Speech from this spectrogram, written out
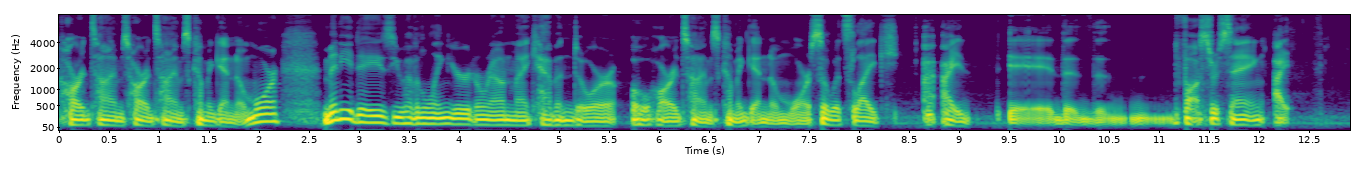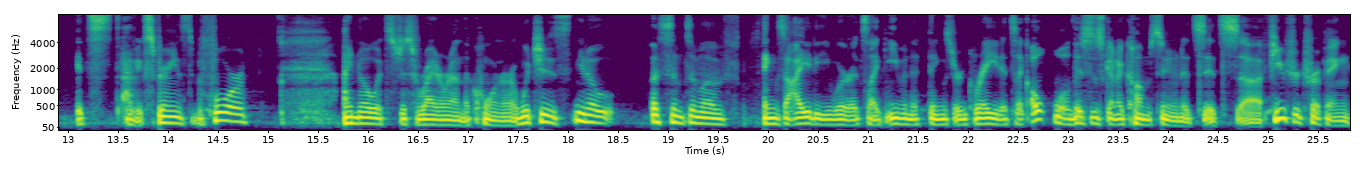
Hard times, hard times come again no more. Many a days you have lingered around my cabin door. Oh, hard times come again no more. So it's like I, I eh, the, the Foster saying I, it's I've experienced it before. I know it's just right around the corner, which is you know a symptom of anxiety where it's like even if things are great it's like oh well this is going to come soon. It's it's uh, future tripping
